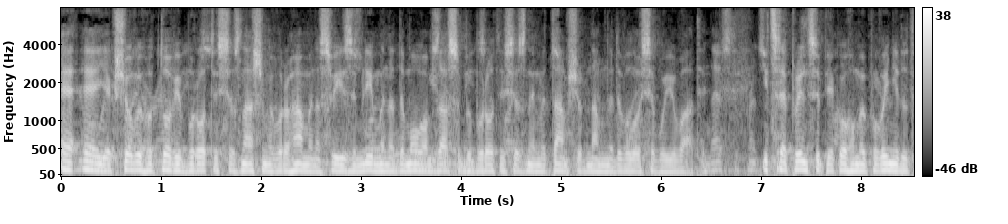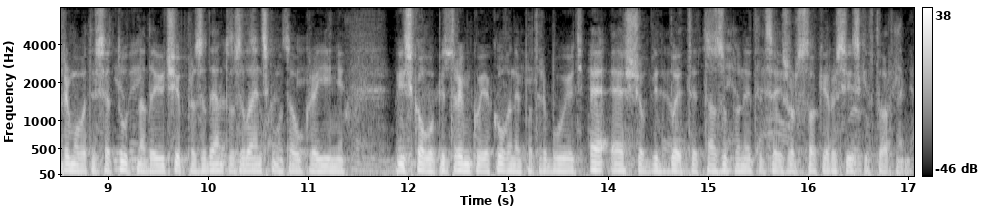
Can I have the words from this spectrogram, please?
е, е, якщо ви готові боротися з нашими ворогами на своїй землі, ми надамо вам засоби боротися з ними там, щоб нам не довелося воювати. І це принцип, якого ми повинні дотримуватися тут, надаючи президенту Зеленському та Україні військову підтримку, яку вони потребують, е, е, щоб відбити та зупинити цей жорстокий російський вторгнення.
